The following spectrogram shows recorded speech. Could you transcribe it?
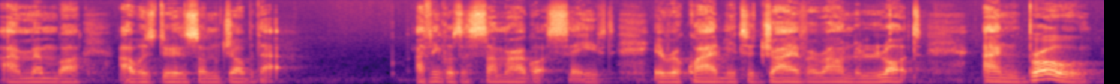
I remember I was doing some job that I think it was the summer I got saved. It required me to drive around a lot. And bro,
